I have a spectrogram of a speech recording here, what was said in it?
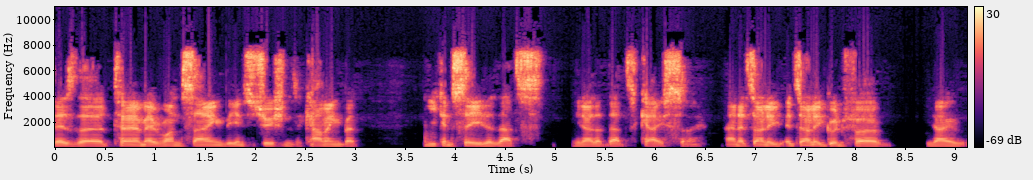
there's the term everyone's saying the institutions are coming, but you can see that that's you know that that's the case. So, and it's only it's only good for you know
